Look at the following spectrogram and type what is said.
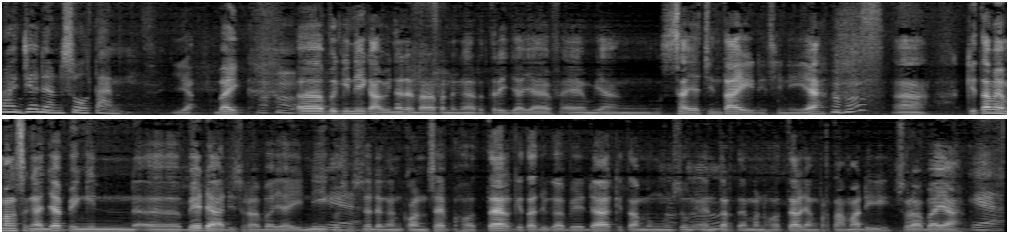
raja dan sultan. Ya, baik. Uh-huh. Uh, begini Kak Wina dan para pendengar Trijaya FM yang saya cintai di sini ya. Uh-huh. Nah, kita memang sengaja ingin uh, beda di Surabaya ini yeah. khususnya dengan konsep hotel kita juga beda. Kita mengusung uh-huh. entertainment hotel yang pertama di Surabaya. Yeah.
